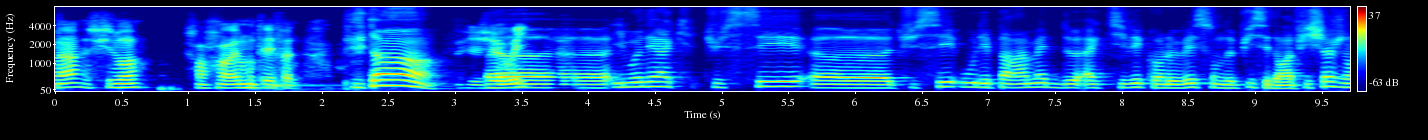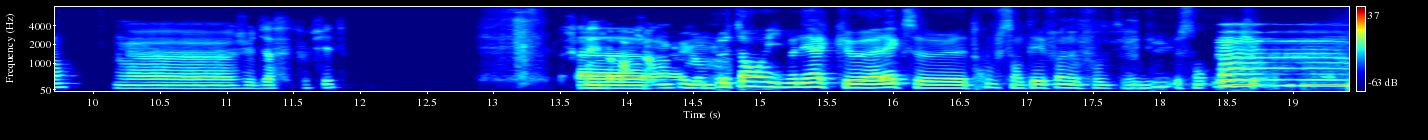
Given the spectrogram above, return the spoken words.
Ah, excuse-moi. Je suis mon téléphone. Putain euh, tu sais, euh, tu sais où les paramètres de activer quand lever sont depuis? C'est dans affichage, non? Je vais dire ça tout de suite. Euh, le temps à que Alex euh, trouve son téléphone au fond de son euh...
